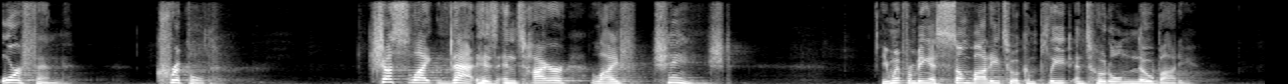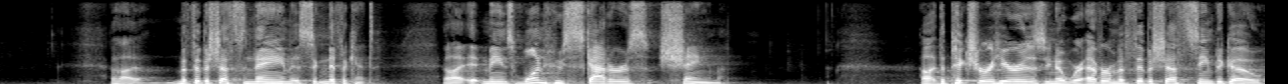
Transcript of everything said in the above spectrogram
orphan, crippled. Just like that, his entire life changed. He went from being a somebody to a complete and total nobody. Uh, Mephibosheth's name is significant. Uh, it means one who scatters shame. Uh, the picture here is, you know, wherever Mephibosheth seemed to go,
